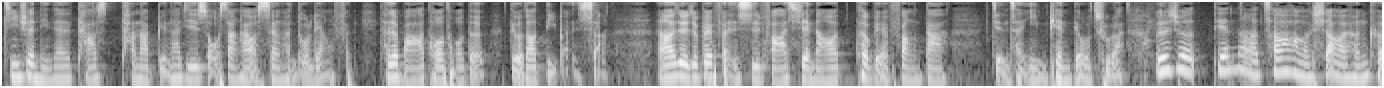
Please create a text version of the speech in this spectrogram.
金炫廷在他他那边，他其实手上还有剩很多亮粉，他就把它偷偷的丢到地板上，然后就就被粉丝发现，然后特别放大。剪成影片丢出来，我就觉得天呐，超好笑，很可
